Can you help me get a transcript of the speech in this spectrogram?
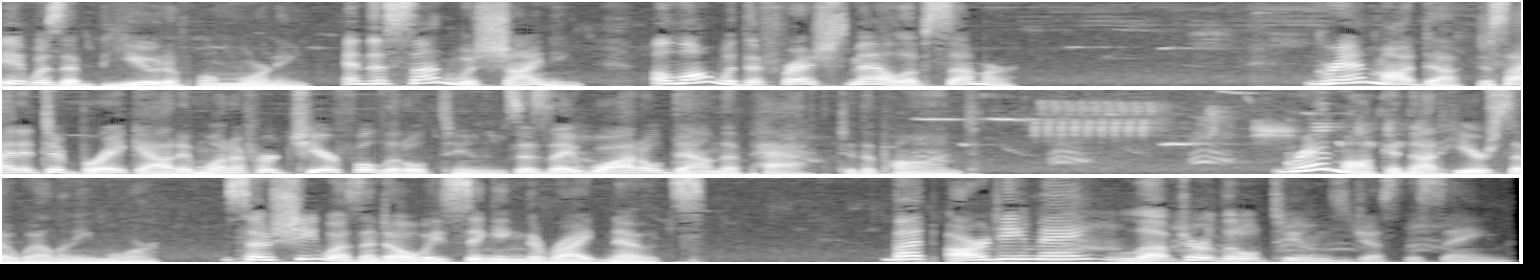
It was a beautiful morning, and the sun was shining, along with the fresh smell of summer. Grandma Duck decided to break out in one of her cheerful little tunes as they waddled down the path to the pond. Grandma could not hear so well anymore, so she wasn't always singing the right notes. But R.D. Maye loved her little tunes just the same.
